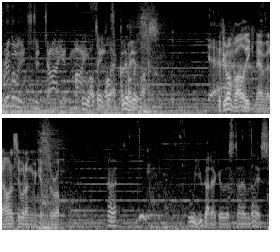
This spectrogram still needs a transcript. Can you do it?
privileged to die at my Ooh, I'll take feet. Lux. I I'll take. Lux. Yeah. If you want volley, you can have it. I want to see what I'm gonna get with the roll. All right. Ooh, you got Ekko this time. Nice.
